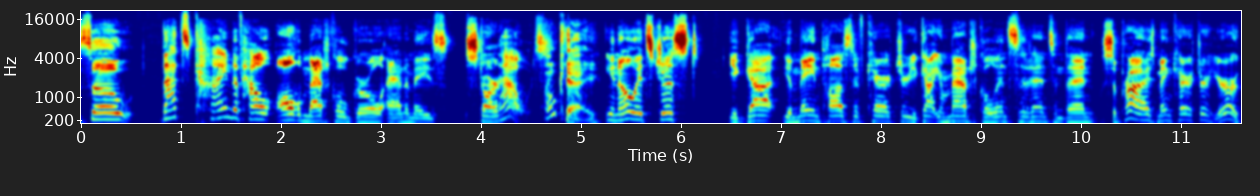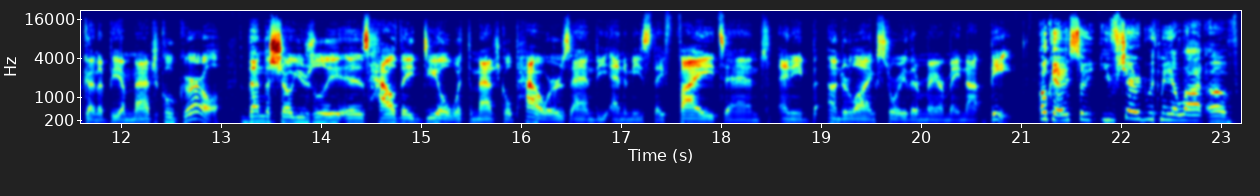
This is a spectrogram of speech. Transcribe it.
so that's kind of how all magical girl animes start out. Okay. You know, it's just you got your main positive character, you got your magical incident, and then surprise, main character, you're gonna be a magical girl. Then the show usually is how they deal with the magical powers and the enemies they fight and any underlying story there may or may not be. Okay, so you've shared with me a lot of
